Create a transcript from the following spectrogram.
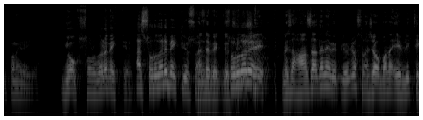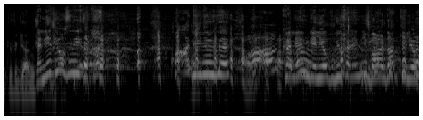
bu konuyla ilgili? Yok soruları bekliyorum. Ha soruları bekliyorsunuz. Ben de bekliyorum. Soruları şey, mesela Hanzade ne bekliyor biliyor musun? Acaba bana evlilik teklifi gelmiş Ya mi? ne diyorsun İsa? Aa delirdi. Aa, kalem geliyor. Bugün kalem değil bardak geliyor.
